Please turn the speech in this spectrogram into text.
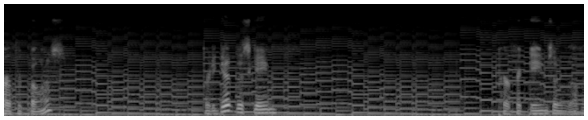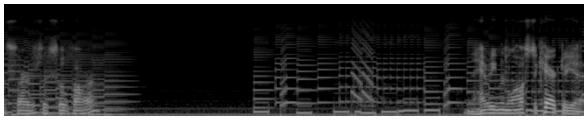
Perfect bonus. Pretty good this game. Perfect games of, of the stars so far. And I haven't even lost a character yet.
